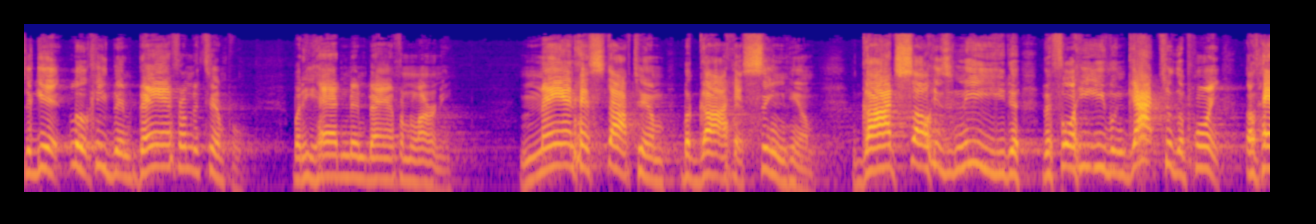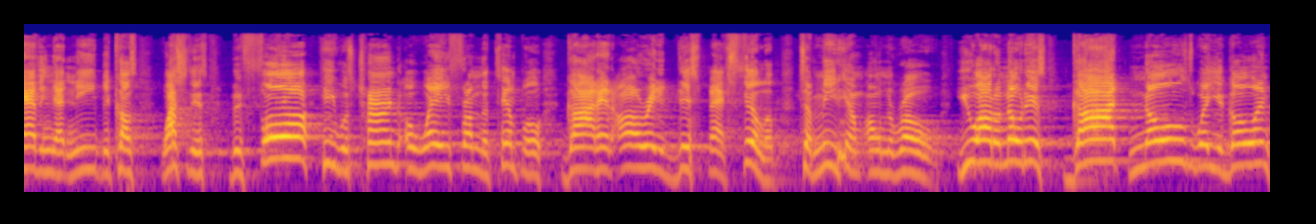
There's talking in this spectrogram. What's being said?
to get. Look, he's been banned from the temple, but he hadn't been banned from learning. Man has stopped him, but God has seen him. God saw his need before he even got to the point of having that need because, watch this, before he was turned away from the temple, God had already dispatched Philip to meet him on the road. You ought to know this God knows where you're going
